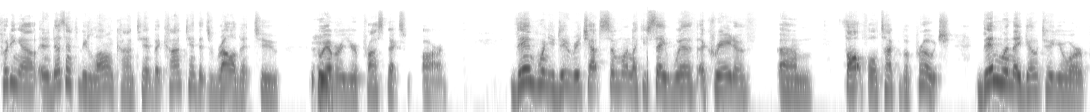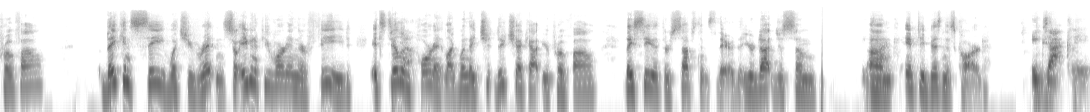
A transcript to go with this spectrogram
putting out, and it doesn't have to be long content, but content that's relevant to whoever your prospects are. Then, when you do reach out to someone, like you say, with a creative, um, thoughtful type of approach, then when they go to your profile, they can see what you've written. So even if you weren't in their feed, it's still Yeah. important. Like when they ch- do check out your profile, they see that there's substance there, that you're not just some um, empty business card. Exactly.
